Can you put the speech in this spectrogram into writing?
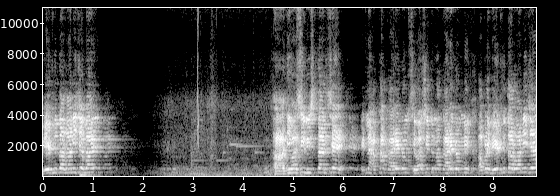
વેઠ ઉતારવાની છે ભાઈ. આ આદિવાસી વિસ્તાર છે એટલે આખા કાર્યક્રમ, સેવા ક્ષેત્રના કાર્યક્રમની આપણે વેઠ ઉતારવાની છે.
